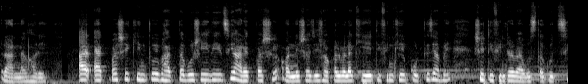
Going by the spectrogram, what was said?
রান্নাঘরে। আর এক পাশে কিন্তু ওই ভাতটা বসিয়ে দিয়েছি, আর এক পাশে অন্বেষা যে সকালবেলা খেয়ে টিফিন খেয়ে পড়তে যাবে সেই টিফিনটার ব্যবস্থা করছি।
